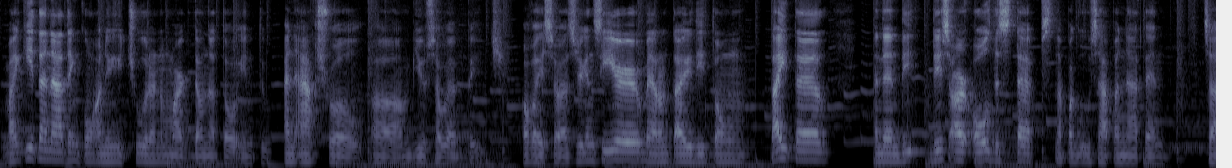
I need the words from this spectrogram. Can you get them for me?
makikita natin kung ano yung itsura ng markdown na to into an actual um, view sa web page. Okay, so as you can see here, meron tayo ditong title. And then, th- these are all the steps na pag-uusapan natin sa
